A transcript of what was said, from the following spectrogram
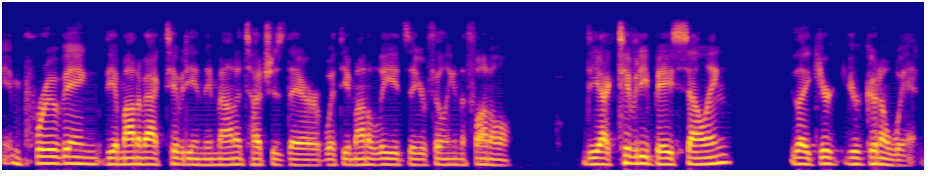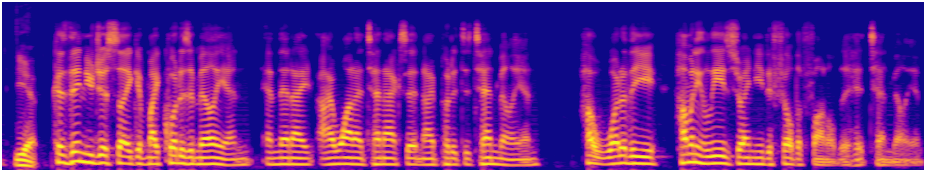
improving the amount of activity and the amount of touches there with the amount of leads that you're filling in the funnel, the activity based selling like you're you're gonna win. Yeah. Because then you just like if my quote is a million and then I I want to 10x it and I put it to 10 million. How what are the how many leads do I need to fill the funnel to hit 10 million?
